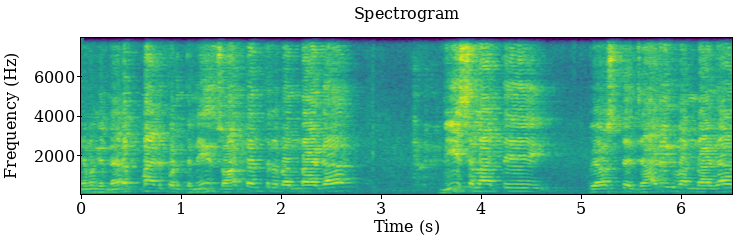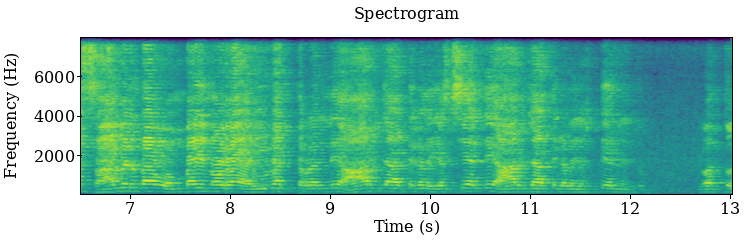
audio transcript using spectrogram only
ನಿಮಗೆ ನೆನಪು ಮಾಡಿಕೊಡ್ತೀನಿ, ಸ್ವಾತಂತ್ರ್ಯ ಬಂದಾಗ ಮೀಸಲಾತಿ ವ್ಯವಸ್ಥೆ ಜಾರಿಗೆ ಬಂದಾಗ ಸಾವಿರದ ಒಂಬೈನೂರ ಐವತ್ತರಲ್ಲಿ ಆರು ಜಾತಿಗಳ ಎಸ್ ಸಿಯಲ್ಲಿ ಆರು ಜಾತಿಗಳ ಎಸ್ ಟಿಯಲ್ಲಿದ್ದು ಇವತ್ತು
